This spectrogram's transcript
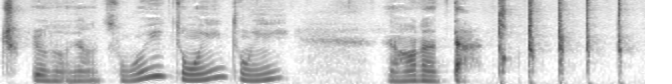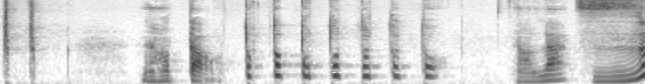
咻，用手这样，左一左一左一，然后呢打，咚咚咚咚咚咚咚，然后倒，咚咚咚咚咚咚咚，然后拉，滋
